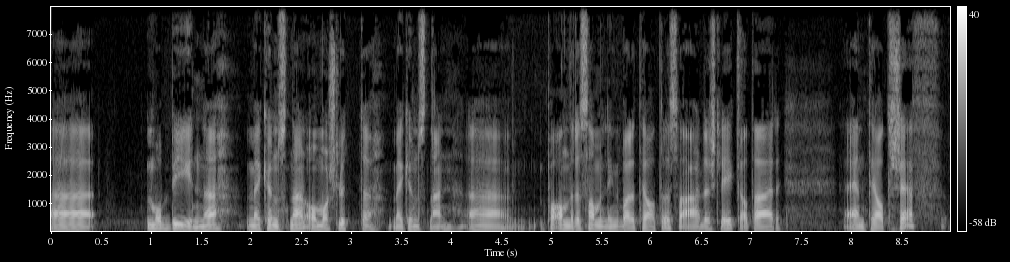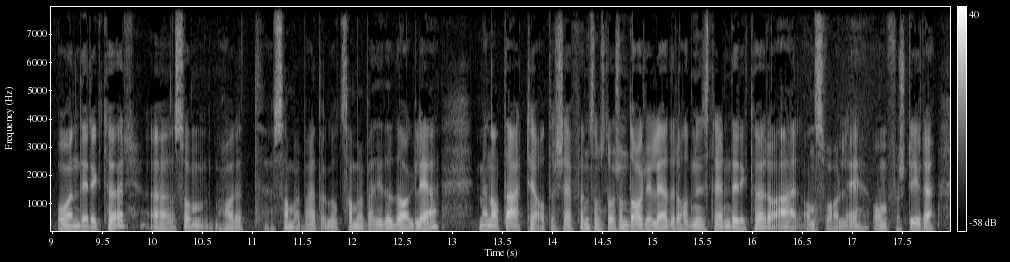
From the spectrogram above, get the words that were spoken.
eh, må begynne med kunstneren og må slutte med kunstneren. På andre sammenlignbare teatre så er det slik at det er en teatersjef og en direktør eh, som har et samarbeid og godt samarbeid i det daglige, men at det er teatersjefen som står som daglig leder og administrerende direktør og er ansvarlig overfor styret.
